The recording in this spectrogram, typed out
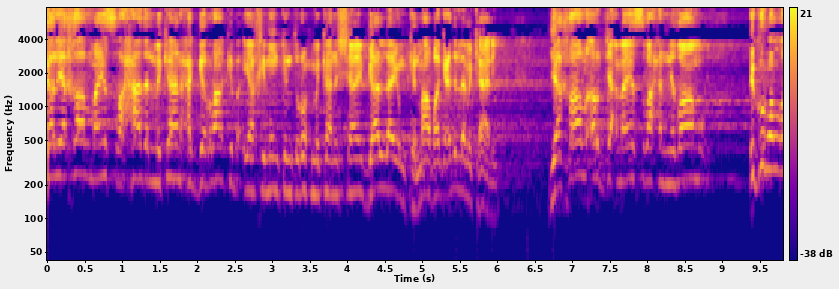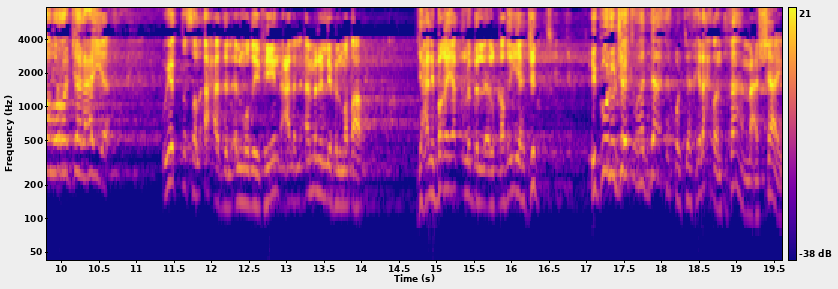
قال يا خال ما يصلح هذا المكان حق الراكب. يا أخي ممكن تروح مكان الشايب؟ قال لا يمكن ما أبغى أقعد إلا مكاني. يا خال أرجع ما يصلح النظام. يقول والله الرجال عيا. ويتصل أحد المضيفين على الأمن اللي في المطار. يعني بغى يقلب القضية جد. يقولوا جيت وهدأته قلت يا أخي لحظة أنت فاهم مع الشايب.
